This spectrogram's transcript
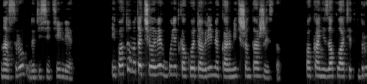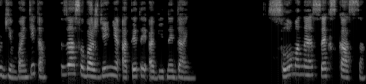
на срок до 10 лет. И потом этот человек будет какое-то время кормить шантажистов, пока не заплатит другим бандитам за освобождение от этой обидной дани. Сломанная секс-касса.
